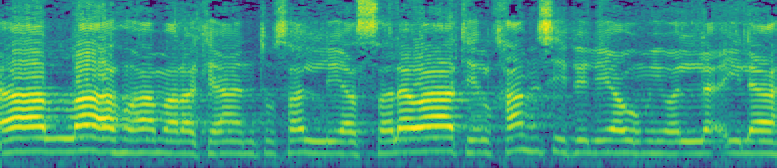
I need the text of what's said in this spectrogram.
آه الله أمرك أن تصلي الصلوات الخمس في اليوم والليلة.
